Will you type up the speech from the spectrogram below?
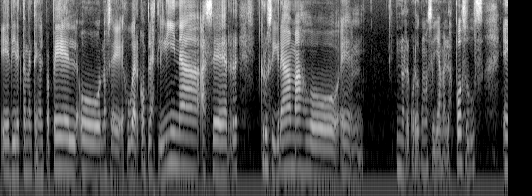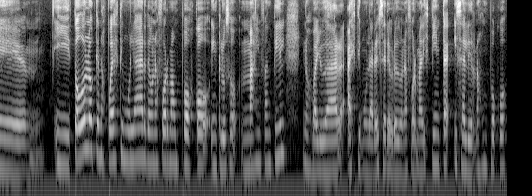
eh, directamente en el papel o, no sé, jugar con plastilina, hacer crucigramas o... Em, no recuerdo cómo se llaman, los puzzles, eh, y todo lo que nos puede estimular de una forma un poco incluso más infantil nos va a ayudar a estimular el cerebro de una forma distinta y salirnos un poco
